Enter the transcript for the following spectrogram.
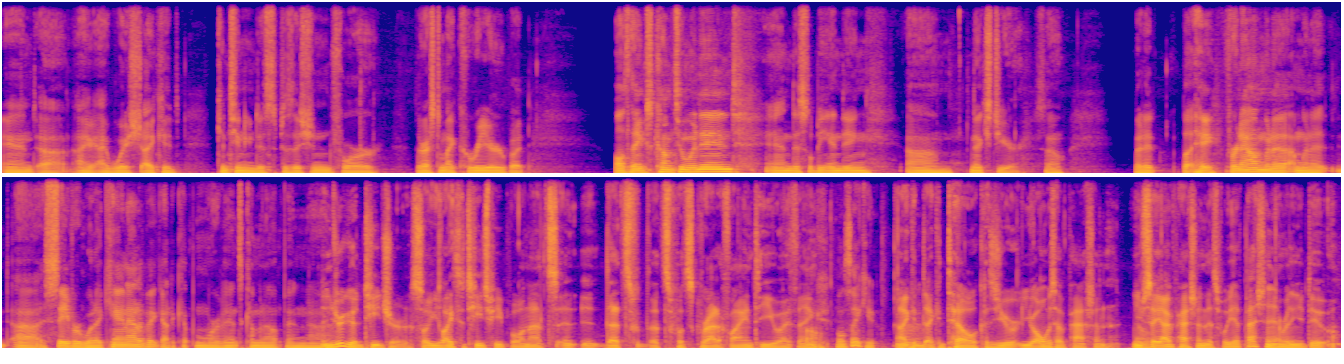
And uh, I, I wish I could continue this position for the rest of my career, but all things come to an end, and this will be ending um, next year. So, but it, but hey, for now, I'm gonna I'm gonna uh, savor what I can out of it. Got a couple more events coming up, and, uh, And you're a good teacher, so you like to teach people, and that's that's that's what's gratifying to you, I think. oh, well, thank you. I could I could tell because you you always have passion. You Oh. say I have passion in this, well, you have passion in everything you do.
